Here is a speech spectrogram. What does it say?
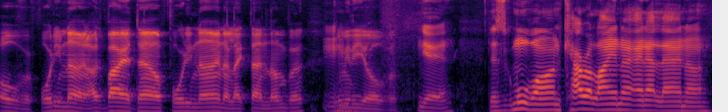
Over 49. I'd buy it down 49. I like that number. Give Mm-hmm. me the over. Yeah. Let's move on. Carolina and Atlanta.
